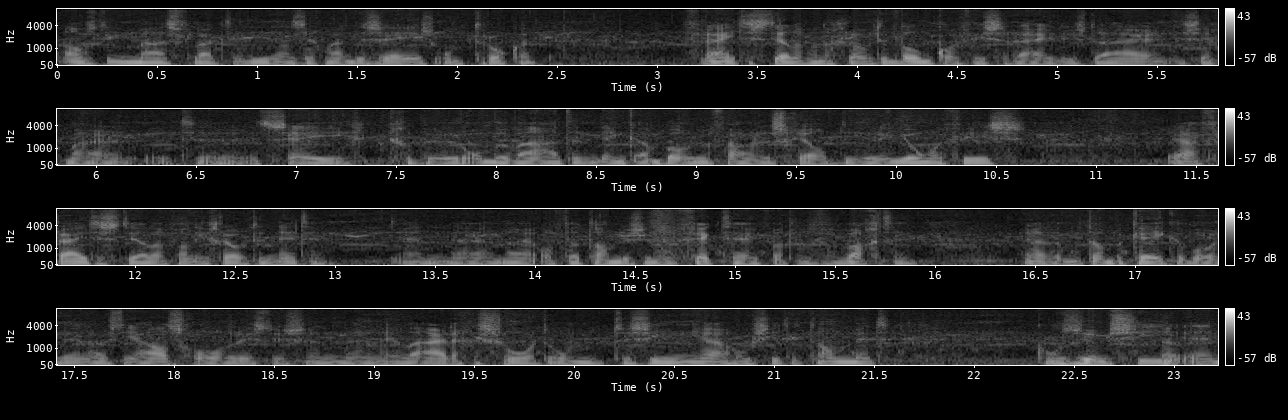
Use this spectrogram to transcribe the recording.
als die Maasvlakte die dan zeg maar, aan de zee is ontrokken. Vrij te stellen van de grote boomkorvisserij. Dus daar zeg maar, het, uh, het zeegebeuren onder water. Denk aan bodemfauna, schelpdieren, jonge vis. Ja, vrij te stellen van die grote netten. En nou ja, of dat dan dus een effect heeft wat we verwachten... Ja, dat moet dan bekeken worden. En als die aalscholver is dus een, een hele aardige soort om te zien... Ja, hoe zit het dan met consumptie ja. en,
